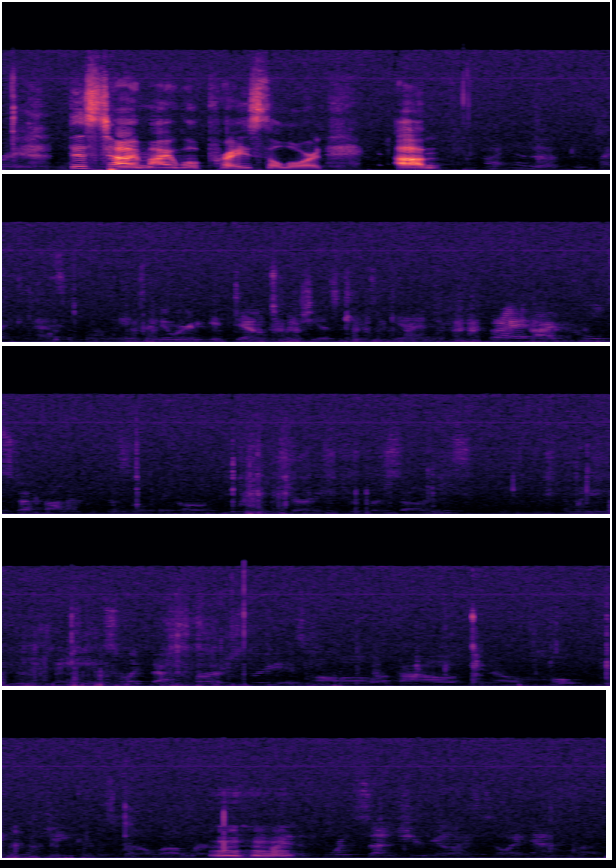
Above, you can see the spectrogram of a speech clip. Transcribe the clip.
praise the Lord. This time I will praise the Lord. Um, I had a, if I can add something on the names, I know we're gonna get down to when she has kids again, but I, I pulled stuff out, I put this little thing called Beauty's Journey Through Her Sons. And when you do the names, so like that first three is all about, you know, hope that Jacob is gonna love her. Mhm. By the fourth son, she realizes, oh, I am loved,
